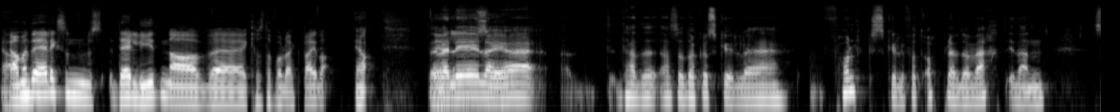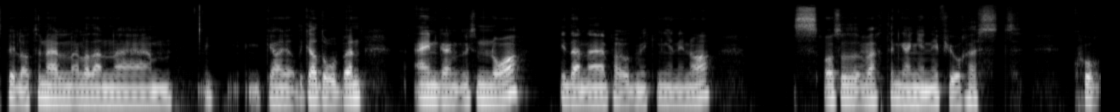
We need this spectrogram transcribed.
ja. men det er liksom Det er lyden av Kristoffer Løkberg, da. Ja. Det er veldig løye det hadde, Altså, dere skulle Folk skulle fått opplevd å vært i den spillertunnelen eller den eh, garderoben en gang liksom nå, i denne perioden Viking er inne i nå, og så vært en gang inne i fjor høst. Hvor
